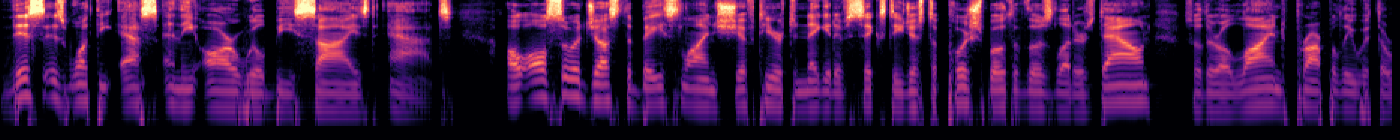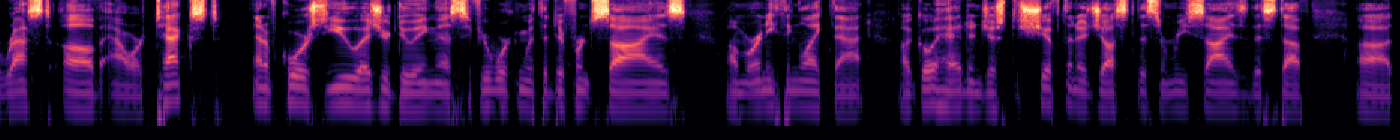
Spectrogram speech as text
this is what the S and the R will be sized at. I'll also adjust the baseline shift here to negative 60 just to push both of those letters down so they're aligned properly with the rest of our text. And of course, you, as you're doing this, if you're working with a different size um, or anything like that, uh, go ahead and just shift and adjust this and resize this stuff uh,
